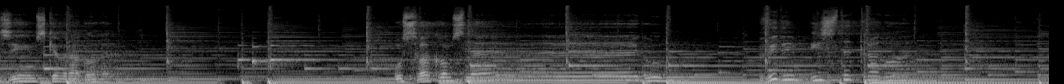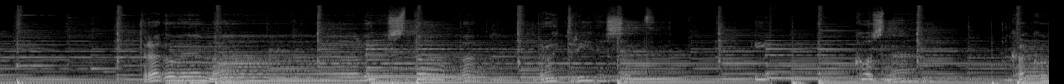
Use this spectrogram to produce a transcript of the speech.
Zimske vragove. U svakom snegu vidim iste tragove. Tragove malih stopa, broj 30 I ko zna kako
